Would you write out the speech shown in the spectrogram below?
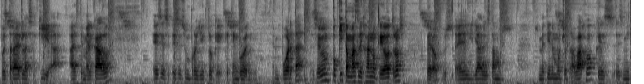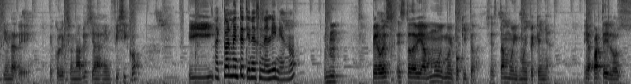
pues traerlas aquí a, este mercado. Ese es, ese es, un proyecto que, tengo en, puerta. Se ve un poquito más lejano que otros, pero pues él ya le estamos pues, metiendo mucho trabajo, que es, mi tienda de, coleccionables ya en físico. Y... Actualmente tienes una línea, ¿no? Pero es, es, todavía muy, muy poquito. O sea, está muy, muy pequeña. Y aparte los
